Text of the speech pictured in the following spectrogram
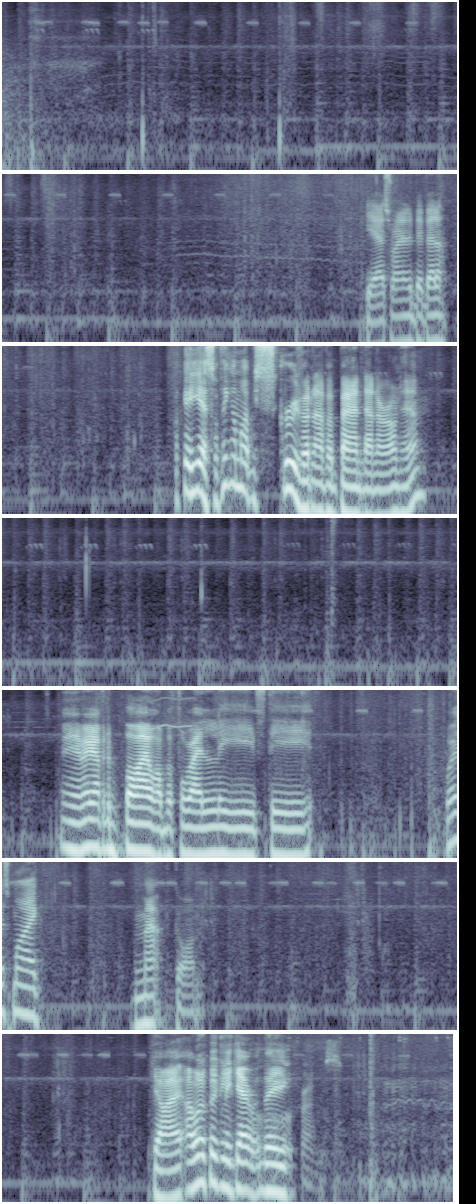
Yeah, it's running a bit better. Okay, yes, I think I might be screwed if I don't have a bandana on here. Yeah, maybe I have to buy one before I leave the... Where's my map gone? Yeah, I, I want to quickly get the...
